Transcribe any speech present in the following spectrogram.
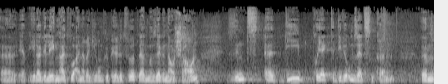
äh, jeder Gelegenheit, wo eine Regierung gebildet wird, werden wir sehr genau schauen, sind äh, die Projekte, die wir umsetzen können, ähm,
